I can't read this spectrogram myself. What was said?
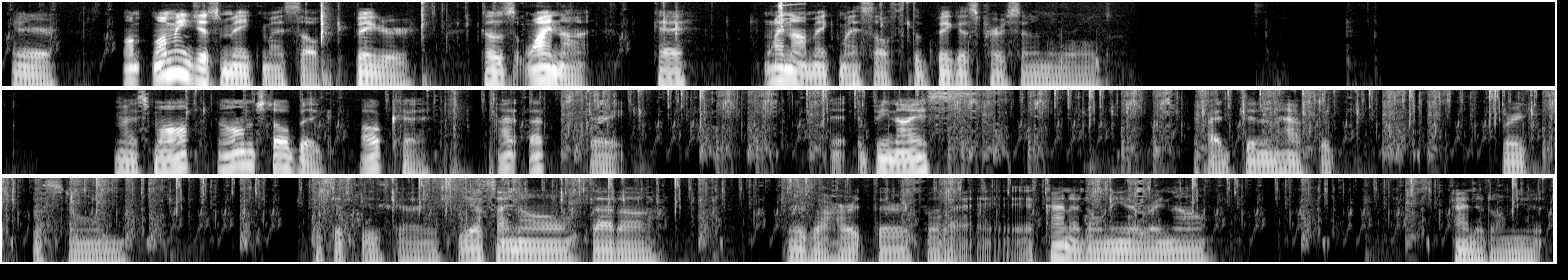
Here. Let me just make myself bigger. Cause why not? Okay? Why not make myself the biggest person in the world? Am I small? No, I'm still big. Okay. That, that's great. It'd be nice if I didn't have to break the stone to get these guys. Yes, I know that, uh, there's a heart there, but I, I kinda don't need it right now. Kinda don't need it.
